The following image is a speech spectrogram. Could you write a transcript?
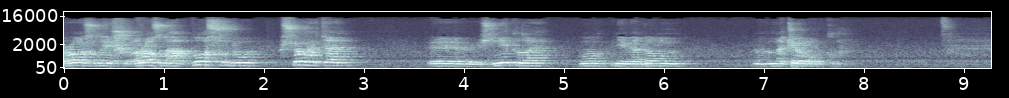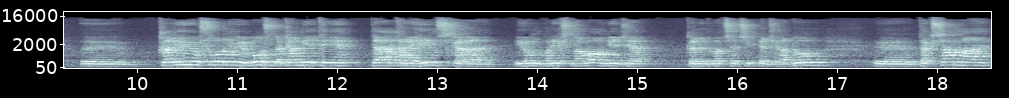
розных, рознага посуду, все гэта э, знікла у невядомым накірунку. Э, калі ў слоніме быў знакаміты тэатр агінскага і ён праіснаваў недзе каля 25 гадоў, э, таксама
